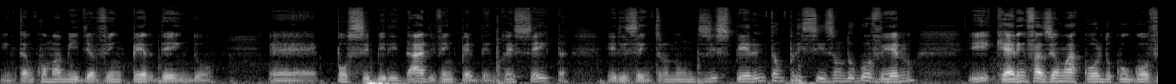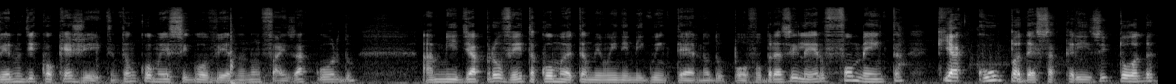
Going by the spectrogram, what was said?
Então, como a mídia vem perdendo é, possibilidade, vem perdendo receita, eles entram num desespero, então precisam do governo e querem fazer um acordo com o governo de qualquer jeito. Então, como esse governo não faz acordo, a mídia aproveita, como é também um inimigo interno do povo brasileiro, fomenta que a culpa dessa crise toda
